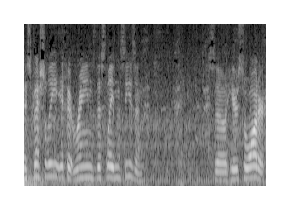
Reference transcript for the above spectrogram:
especially if it rains this late in the season. So here's to water.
